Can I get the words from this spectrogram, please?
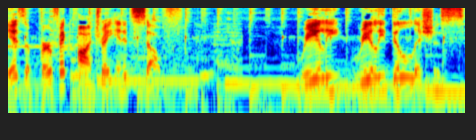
is a perfect entree in itself really, really delicious.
